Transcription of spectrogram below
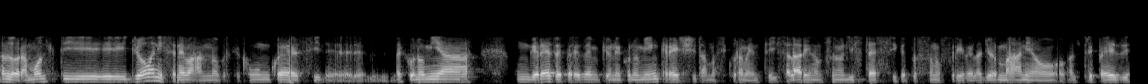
Allora, molti giovani se ne vanno perché comunque sì, l'economia ungherese per esempio è un'economia in crescita, ma sicuramente i salari non sono gli stessi che possono offrire la Germania o altri paesi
